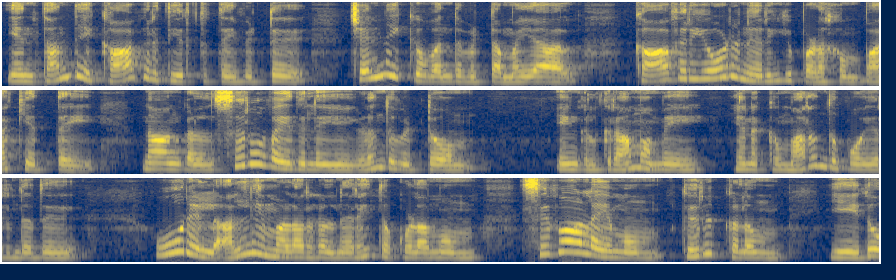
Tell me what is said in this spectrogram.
என் தந்தை காவிரி தீர்த்தத்தை விட்டு சென்னைக்கு வந்து விட்டமையால் காவிரியோடு நெருங்கி பழகும் பாக்கியத்தை நாங்கள் சிறு வயதிலேயே இழந்துவிட்டோம். எங்கள் கிராமமே எனக்கு மறந்து போயிருந்தது. ஊரில் அல்லி மலர்கள் நிறைந்த குளமும் சிவாலயமும் தெருக்களும் ஏதோ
